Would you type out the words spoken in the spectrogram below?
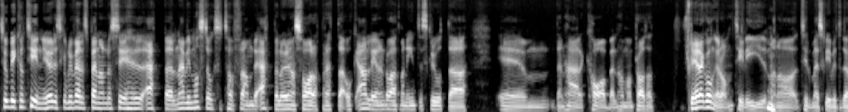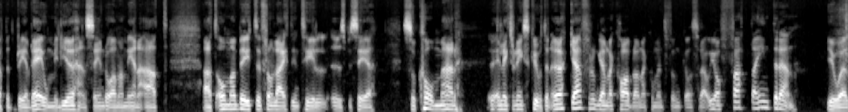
to be continue. Det ska bli väldigt spännande att se hur Apple... Nej, vi måste också ta fram det. Apple har redan svarat på detta. Och anledningen då att man inte skrotar den här kabeln har man pratat flera gånger om till EU. Man har till och med skrivit ett öppet brev. Det är om miljöhänsyn. Då. Man menar att, att om man byter från Lightning till USB-C så kommer elektronikskroten öka. För de gamla kablarna kommer inte funka. Och, sådär. och jag fattar inte den Joel.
